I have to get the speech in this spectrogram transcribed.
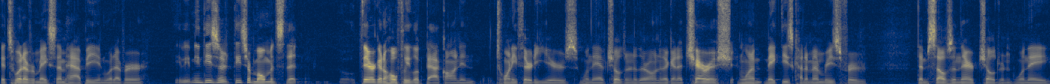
it's whatever makes them happy and whatever. I mean, these are these are moments that they're going to hopefully look back on in 20, 30 years when they have children of their own. And they're going to cherish and want to make these kind of memories for themselves and their children when they,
